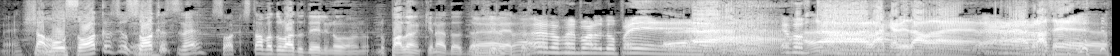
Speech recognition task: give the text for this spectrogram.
Né? Chamou o Sócrates e o Sócrates, né? Sócrates estava do lado dele no, no, no palanque, né? Da, das É, diretas. tá, né? eu não vou embora do meu país. Ah, eu vou ficar. É, Brasil!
